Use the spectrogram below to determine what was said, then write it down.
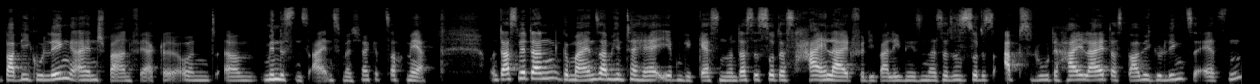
Babiguling, ein Spanferkel und ähm, mindestens eins, manchmal gibt's auch mehr. Und das wird dann gemeinsam hinterher eben gegessen. Und das ist so das Highlight für die Balinesen. Also das ist so das absolute Highlight, das Babiguling zu essen.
